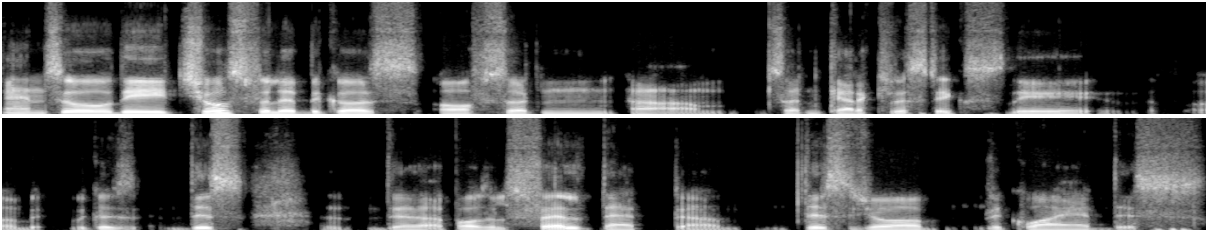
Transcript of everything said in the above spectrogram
and so they chose Philip because of certain um, certain characteristics. They uh, because this the apostles felt that um, this job required this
